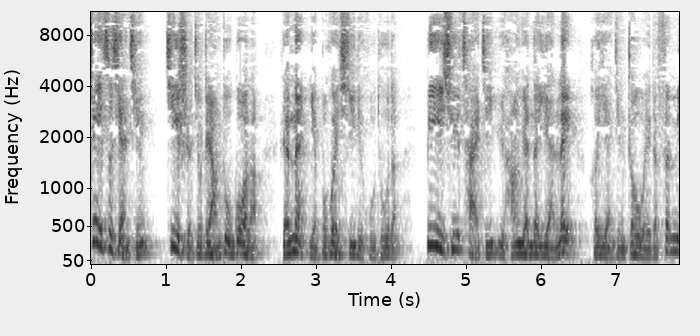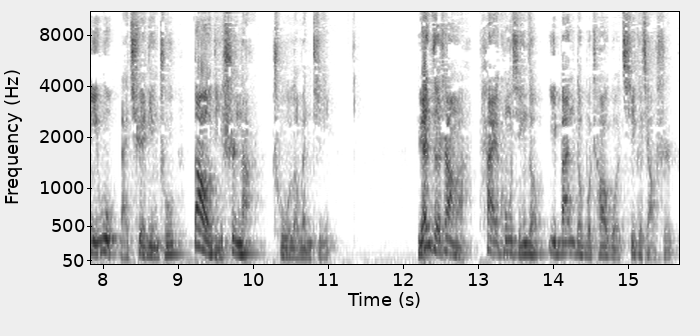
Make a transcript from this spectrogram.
这次险情即使就这样度过了，人们也不会稀里糊涂的，必须采集宇航员的眼泪和眼睛周围的分泌物来确定出到底是哪儿出了问题。原则上啊，太空行走一般都不超过七个小时，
